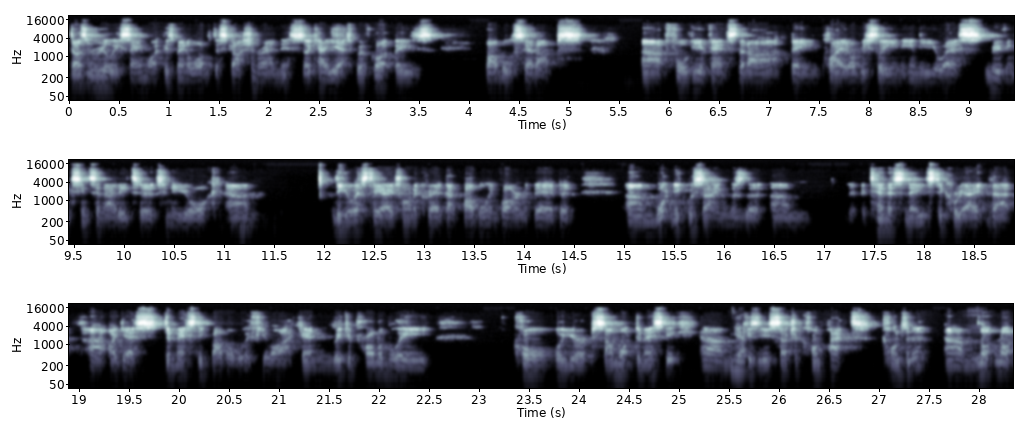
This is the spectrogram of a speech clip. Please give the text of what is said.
doesn't really seem like there's been a lot of discussion around this. Okay, yes, we've got these bubble setups, uh, for the events that are being played. Obviously, in, in the US, moving Cincinnati to, to New York, um, the USTA trying to create that bubble environment there. But um, what Nick was saying was that um, tennis needs to create that, uh, I guess, domestic bubble, if you like, and we could probably call Europe somewhat domestic um, yep. because it is such a compact continent. Um, not not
